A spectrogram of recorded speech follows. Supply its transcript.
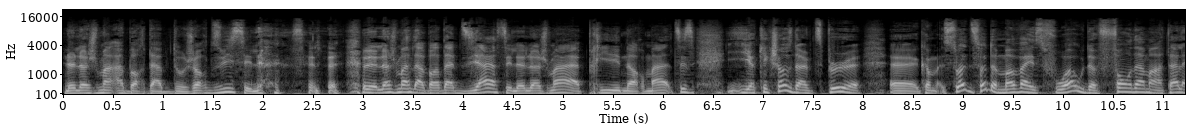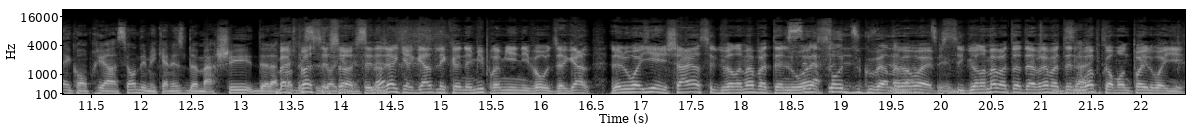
le logement abordable d'aujourd'hui, c'est le, le, le logement abordable d'hier, c'est le logement à prix normal. Tu sais, il y a quelque chose d'un petit peu euh, comme soit soit de mauvaise foi ou de fondamentale incompréhension des mécanismes de marché de la Ben, part je de pense ces que c'est ça. C'est des gens qui regardent l'économie premier niveau. Ils disent, regarde, le loyer est cher, si le gouvernement va une loi. C'est la faute du gouvernement, Ouais, ouais, si le gouvernement va devrait voter une loi pour qu'on monte pas les loyers.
